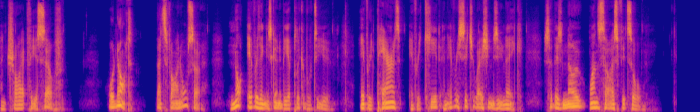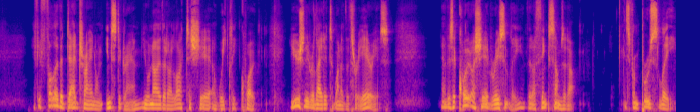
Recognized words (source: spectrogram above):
and try it for yourself. Or not. That's fine also. Not everything is going to be applicable to you. Every parent, every kid, and every situation is unique. So there's no one size fits all. If you follow the Dad Train on Instagram, you'll know that I like to share a weekly quote, usually related to one of the three areas. Now, there's a quote I shared recently that I think sums it up. It's from Bruce Lee.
